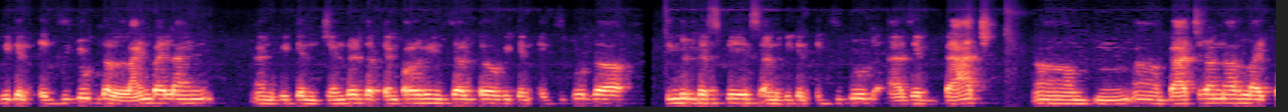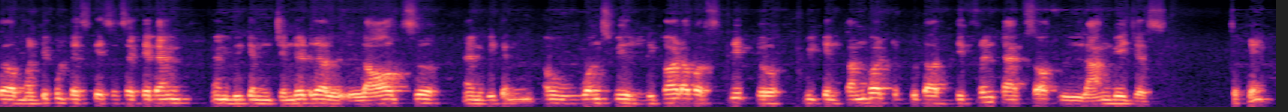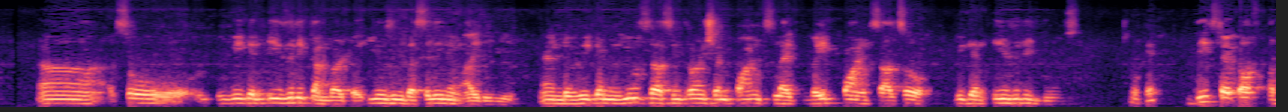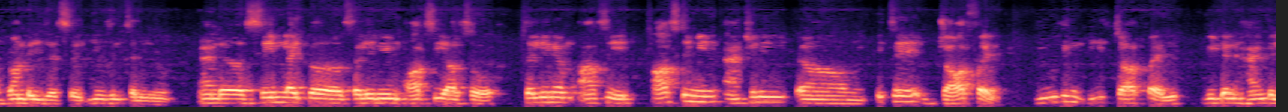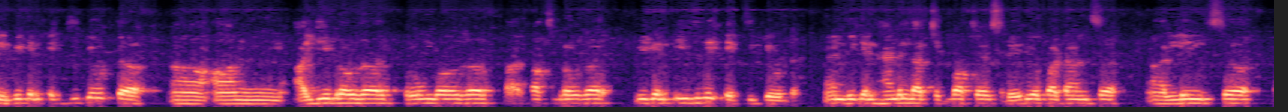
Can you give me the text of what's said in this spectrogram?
we can execute the line by line and we can generate the temporary result we can execute the single test case and we can execute as a batch um, uh, batch runner like uh, multiple test cases at a time and we can generate the logs uh, and we can uh, once we record our script uh, we can convert to the different types of languages. Okay? uh, so we can easily convert using the selenium ide and we can use the synchronization points like wait points also we can easily use. Okay? These type of advantages using selenium. And uh, same like uh, selenium rc also. Selenium rc rc mean actually um, it's a jar file. Using these jar file we can handle we can execute uh, uh on IE browser chrome browser firefox browser we can easily execute and we can handle the checkboxes radio buttons uh, uh, links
